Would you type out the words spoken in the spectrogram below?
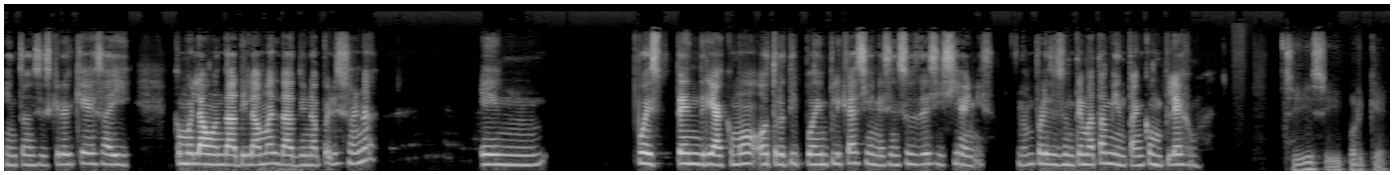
Entonces creo que es ahí como la bondad y la maldad de una persona, em, pues tendría como otro tipo de implicaciones en sus decisiones. ¿No? Por eso es un tema también tan complejo. Sí, sí, porque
